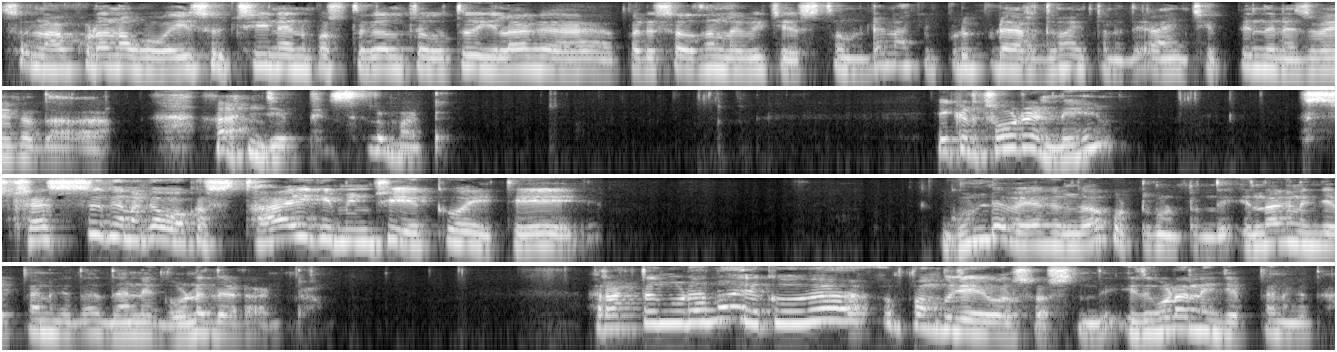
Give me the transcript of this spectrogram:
సో నాకు కూడా ఒక వయసు వచ్చి నేను పుస్తకాలు చదువుతూ ఇలాగా పరిశోధనలు అవి చేస్తూ ఉంటే నాకు ఇప్పుడిప్పుడే అర్థమవుతున్నది. ఆయన చెప్పింది నిజమే కదా అని చెప్పేసి అనమాట ఇక్కడ చూడండి స్ట్రెస్ కనుక ఒక స్థాయికి మించి ఎక్కువైతే గుండె వేగంగా కొట్టుకుంటుంది. ఇందాక నేను చెప్పాను కదా దాన్ని గుండెదడ అంటాం. రక్తం కూడాను ఎక్కువగా పంపు చేయవలసి వస్తుంది. ఇది కూడా నేను చెప్పాను కదా.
